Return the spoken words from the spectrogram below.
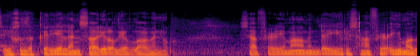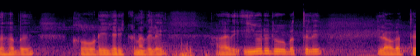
ഷെയ്ഖ് ജക്കരിയൽ അൻസാരി റബി റലിയുല്ലാഹുനു ഷാഫി ഇമാമിന്റെ ഈ ഒരു ഷാഫി ഈ മധുഹബ് ക്രോഡീകരിക്കുന്നതിൽ അതായത് ഈ ഒരു രൂപത്തിൽ ലോകത്ത്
